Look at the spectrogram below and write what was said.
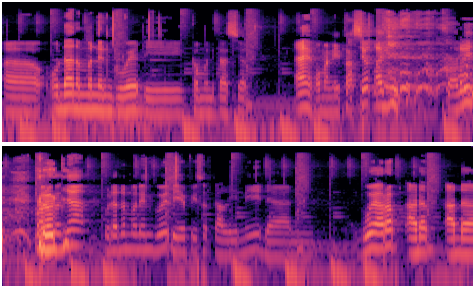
eh, udah nemenin gue di komunitas yacht. Eh, komunitas yacht lagi. Sorry. Maksudnya udah nemenin gue di episode kali ini dan gue harap ada ada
